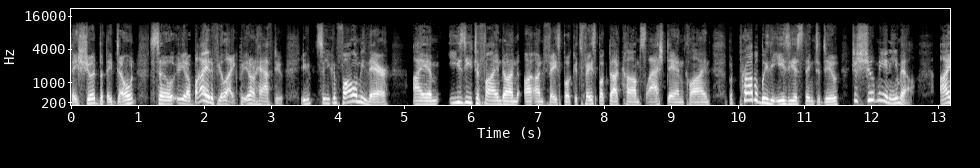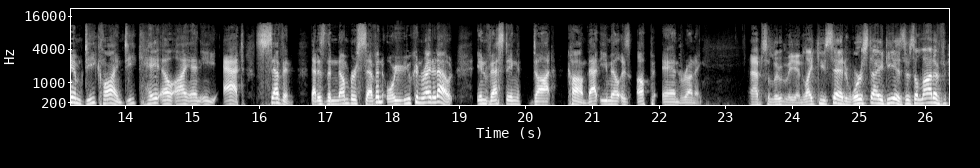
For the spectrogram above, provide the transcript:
They should, but they don't. So you know, buy it if you like, but you don't have to. You, so you can follow me there. I am easy to find on on Facebook. It's facebook.com slash Dan Kline. But probably the easiest thing to do, just shoot me an email. I am D Kline, D K L I N E, at seven. That is the number seven, or you can write it out, investing.com. That email is up and running. Absolutely. And like you said, worst ideas. There's a lot of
